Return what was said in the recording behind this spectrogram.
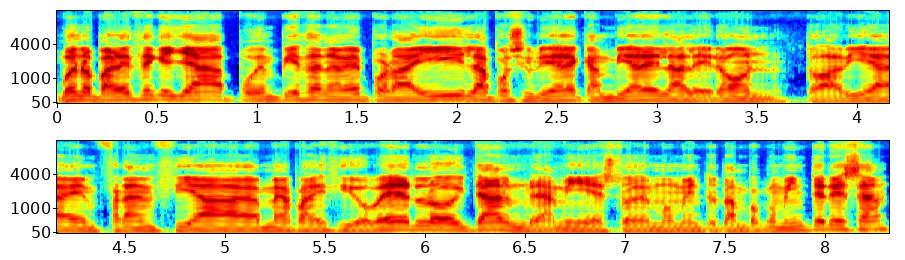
Bueno, parece que ya pues, empiezan a ver por ahí la posibilidad de cambiar el alerón. Todavía en Francia me ha parecido verlo y tal. A mí esto de momento tampoco me interesa.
